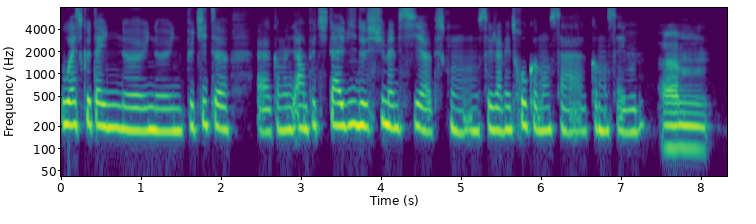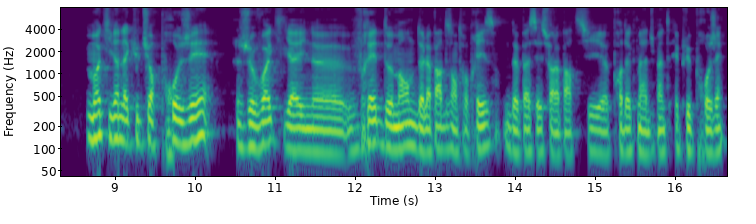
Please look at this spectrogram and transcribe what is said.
Ou est-ce que tu as une, une, petite, euh, comment dire, un petit avis dessus, même si, parce qu'on ne sait jamais trop comment ça, comment ça évolue? Moi qui viens de la culture projet, je vois qu'il y a une vraie demande de la part des entreprises de passer sur la partie product management et plus projet.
